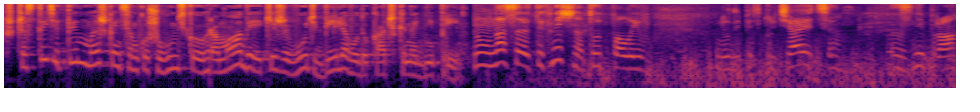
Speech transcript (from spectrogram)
Щастить і тим мешканцям Кошугумської громади, які живуть біля водокачки на Дніпрі. Ну, у нас е, технічно тут полив. Люди підключаються з Дніпра.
